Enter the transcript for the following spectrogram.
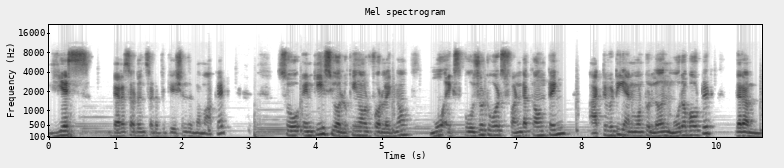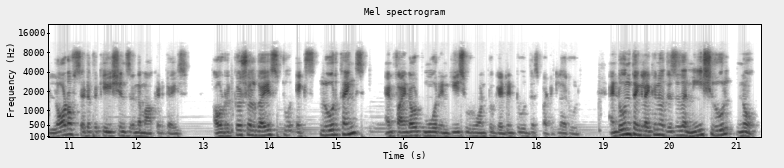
Yes, there are certain certifications in the market. So in case you are looking out for like you know more exposure towards fund accounting activity and want to learn more about it, there are a lot of certifications in the market, guys. I would request you guys to explore things and find out more in case you want to get into this particular role and don't think like you know this is a niche rule. No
